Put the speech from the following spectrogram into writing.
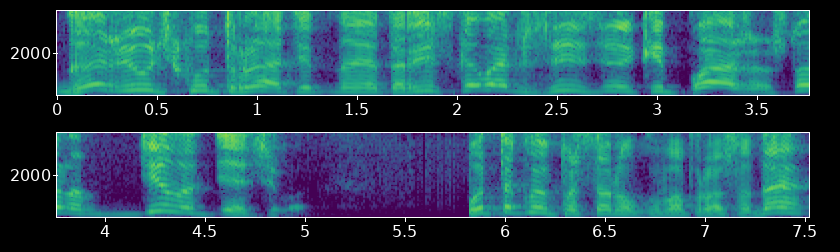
Горючку тратить на это, рисковать жизнью экипажа. Что нам делать нечего? Вот такую постановку вопроса, да?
